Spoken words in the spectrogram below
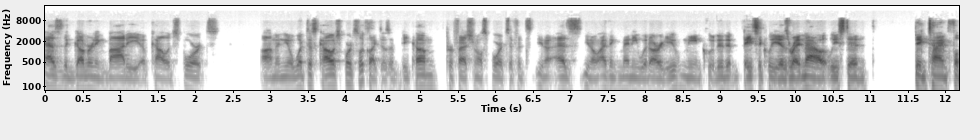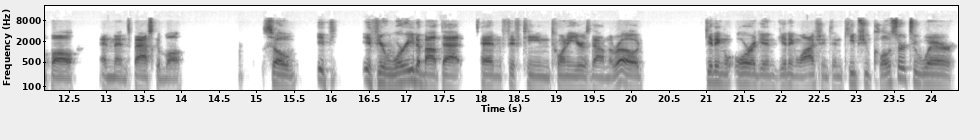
as the governing body of college sports. Um, and you know, what does college sports look like? Does it become professional sports? If it's you know, as you know, I think many would argue, me included, it basically is right now, at least in big time football and men's basketball. So if if you're worried about that 10, 15, 20 years down the road, getting Oregon, getting Washington keeps you closer to where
